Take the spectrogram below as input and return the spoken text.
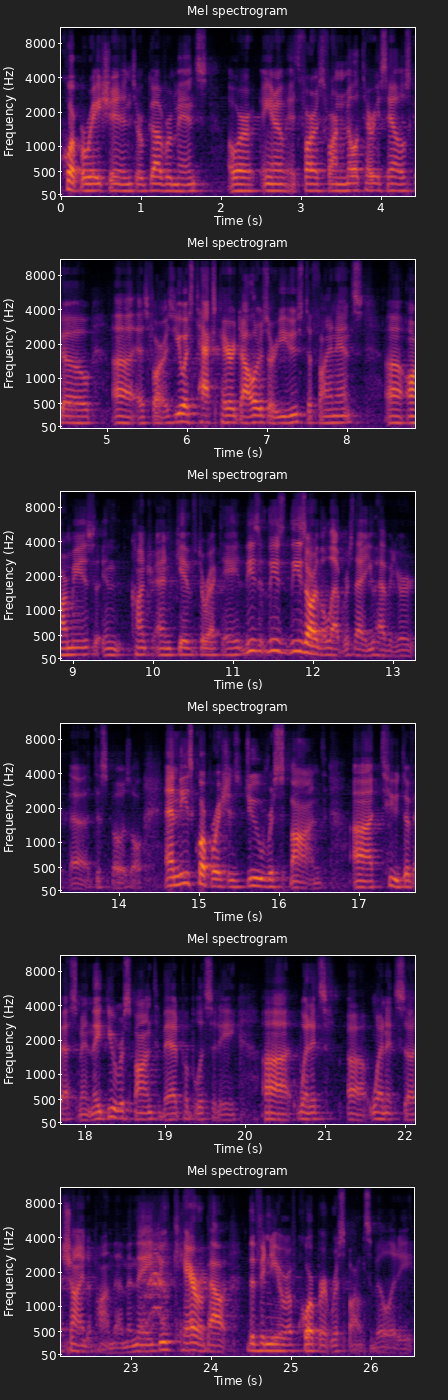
corporations or governments or, you know, as far as foreign military sales go, uh, as far as U.S. taxpayer dollars are used to finance uh, armies in country and give direct aid. These, these, these are the levers that you have at your disposal. And these corporations do respond uh, to divestment. They do respond to bad publicity uh, when it's, uh, when it's uh, shined upon them. And they do care about the veneer of corporate responsibility.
